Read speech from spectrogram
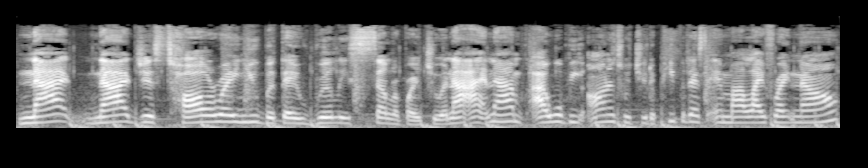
Not not just tolerating you, but they really celebrate you. And I and I'm, I will be honest with you, the people that's in my life right now,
